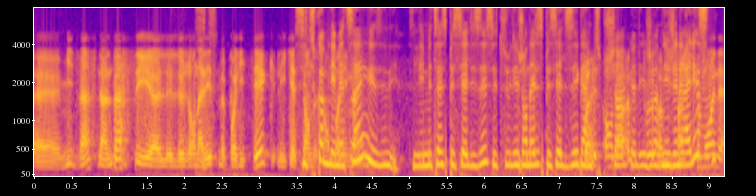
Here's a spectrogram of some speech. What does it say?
euh mis devant, finalement, c'est le, le, journalisme politique, les questions. C'est comme les médecins, les, les, médecins spécialisés, c'est-tu les journalistes spécialisés quand ben, plus cher que les, peu, les généralistes? Un petit, de,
